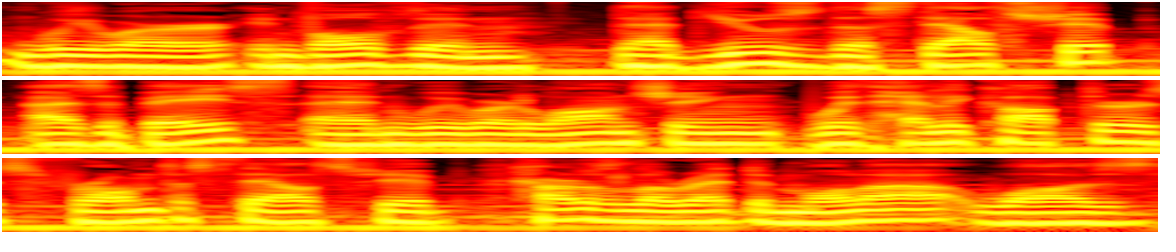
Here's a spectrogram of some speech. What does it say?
we were involved in that used the stealth ship as a base, and we were launching with helicopters from the stealth ship. Carlos Loret de Mola was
